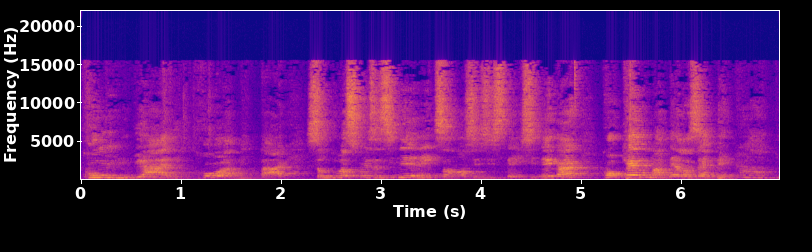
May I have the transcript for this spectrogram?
Comungar e coabitar são duas coisas inerentes à nossa existência. E negar qualquer uma delas é pecado.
